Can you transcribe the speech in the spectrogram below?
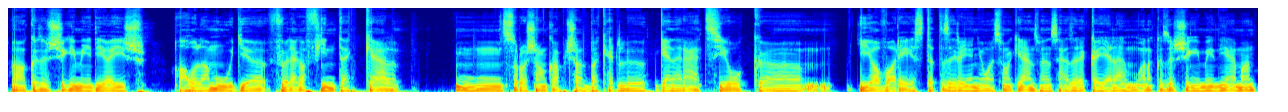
a közösségi média is, ahol amúgy főleg a fintekkel szorosan kapcsolatba kerülő generációk javarészt, tehát azért ilyen 80-90 százaléka jelen van a közösségi médiában.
